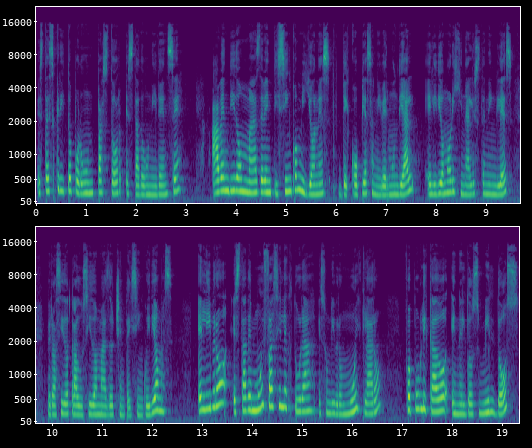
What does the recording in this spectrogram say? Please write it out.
está escrito por un pastor estadounidense ha vendido más de 25 millones de copias a nivel mundial. El idioma original está en inglés, pero ha sido traducido a más de 85 idiomas. El libro está de muy fácil lectura, es un libro muy claro. Fue publicado en el 2002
